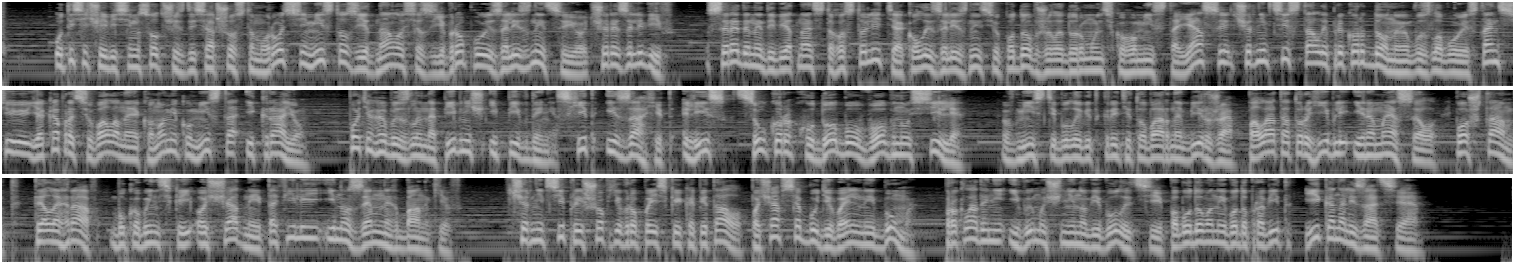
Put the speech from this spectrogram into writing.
У 1866 році місто з'єдналося з Європою залізницею через Львів. З середини 19 століття, коли залізницю подовжили до румунського міста Яси, Чернівці стали прикордонною вузловою станцією, яка працювала на економіку міста і краю. Потяги везли на північ і південь, схід і захід, ліс, цукор, худобу, вовну, сіль. В місті були відкриті товарна біржа, палата торгівлі і ремесел, поштамт, телеграф, Буковинський ощадний та філії іноземних банків. В Чернівці прийшов європейський капітал, почався будівельний бум, прокладені і вимощені нові вулиці, побудований водопровід і каналізація.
